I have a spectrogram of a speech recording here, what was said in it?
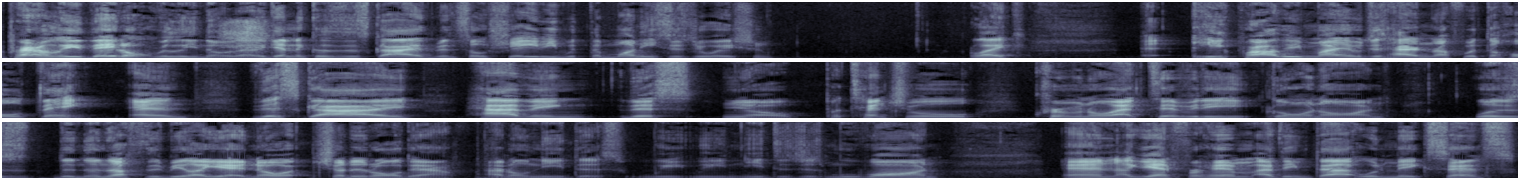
Apparently, they don't really know that again because this guy has been so shady with the money situation. Like, he probably might have just had enough with the whole thing, and this guy having this, you know, potential criminal activity going on was enough to be like, yeah, no, shut it all down. I don't need this. We we need to just move on. And again, for him, I think that would make sense.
